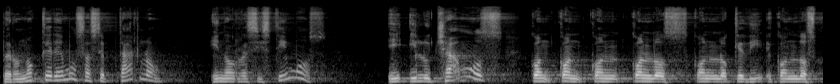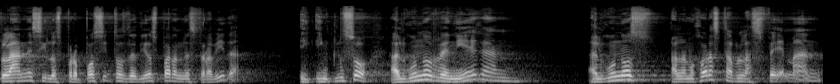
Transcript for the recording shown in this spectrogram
pero no queremos aceptarlo y nos resistimos y, luchamos con, los, lo que, con los planes y los propósitos de Dios para nuestra vida. Incluso algunos reniegan, algunos a lo mejor hasta blasfeman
